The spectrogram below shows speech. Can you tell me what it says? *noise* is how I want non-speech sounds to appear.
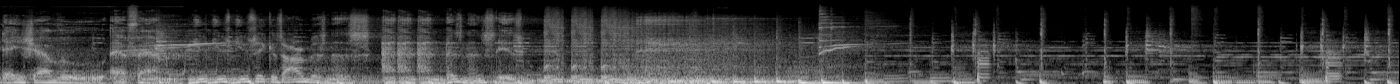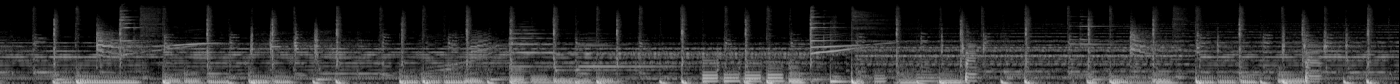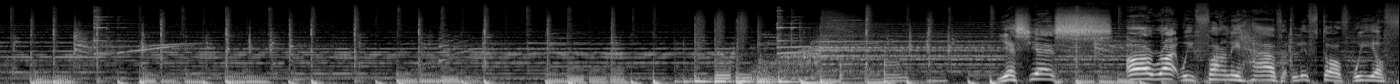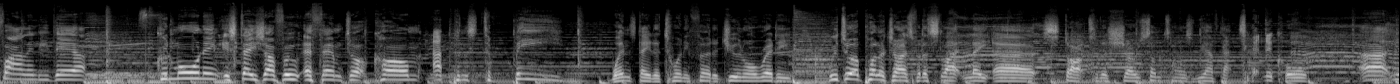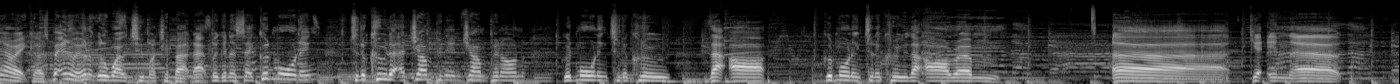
Day Deja Vu FM. Music is our business, and, business is boom, Yes, yes. All right, we finally have liftoff. We are finally there. Good morning. It's DejaVuFM.com. Happens to be Wednesday, the 23rd of June already. We do apologise for the slight late uh, start to the show. Sometimes we have that technical. Uh, you know how it goes. But anyway, we're not going to worry too much about that. We're going to say good morning to the crew that are jumping in, jumping on. Good morning to the crew that are. Good morning to the crew that are. Um, uh, getting uh,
